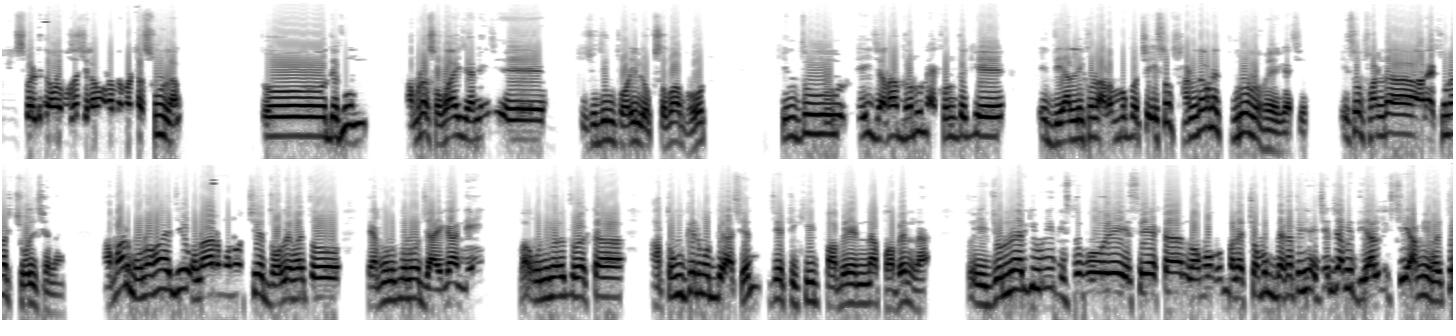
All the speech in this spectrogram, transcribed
মিউনিসিপ্যালিটিতে আমরা বসেছিলাম আমরা ব্যাপারটা শুনলাম। তো দেখুন আমরা সবাই জানি যে কিছুদিন পরই লোকসভা ভোট। কিন্তু এই যারা ধরুন এখন থেকে এই দেয়াল লিখন আরম্ভ করছে, এসব ফান্ডা অনেক পুরনো হয়ে গেছে। এসব ফান্ডা আর এখন আর চলছে না। আমার মনে হয় যে ওনার মনে হচ্ছে দলে হয়তো তেমন কোনো জায়গা নেই, বা উনি হয়তো একটা আতঙ্কের মধ্যে আছেন যে টিকিট পাবেন না পাবেন না। তো এই জন্য আর কি উনি বিষ্ণুপুরে এসে একটা নম মানে চমক দেখাতে চাইছেন যে আমি দেয়াল লিখছি, আমি হয়তো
